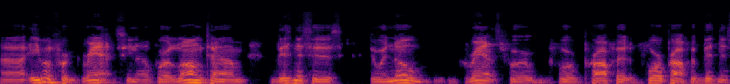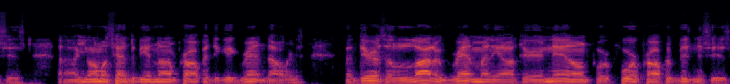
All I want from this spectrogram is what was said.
uh, even for grants. You know, for a long time, businesses there were no grants for for profit for profit businesses. Uh, you almost had to be a nonprofit to get grant dollars. But there's a lot of grant money out there now for for profit businesses,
